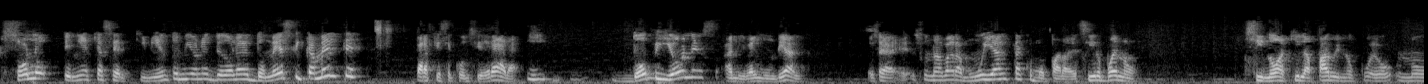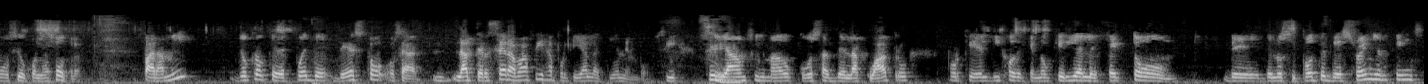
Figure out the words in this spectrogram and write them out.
solo tenía que hacer 500 millones de dólares domésticamente para que se considerara y 2 billones a nivel mundial. O sea, es una vara muy alta como para decir, bueno, si no aquí la paro y no, no sigo con las otras. Para mí, yo creo que después de, de esto, o sea, la tercera va fija porque ya la tienen, vos. Sí, Sí. sí. ya han filmado cosas de la 4 porque él dijo de que no quería el efecto de, de los hipotes de Stranger Things,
